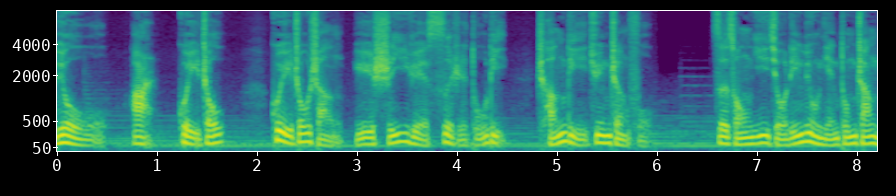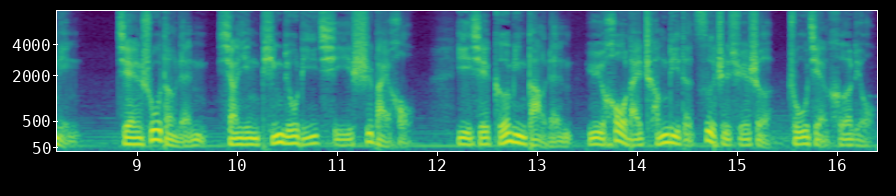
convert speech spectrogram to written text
六五二，贵州，贵州省于十一月四日独立，成立军政府。自从一九零六年东张明、简书等人响应平流里起义失败后，一些革命党人与后来成立的自治学社逐渐合流。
